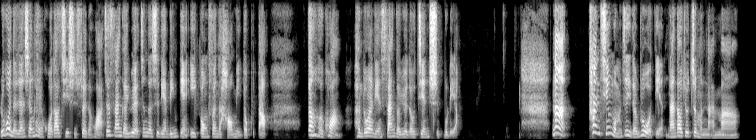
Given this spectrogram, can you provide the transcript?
如果你的人生可以活到七十岁的话，这三个月真的是连零点一公分的毫米都不到，更何况。很多人连三个月都坚持不了。那看清我们自己的弱点，难道就这么难吗？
